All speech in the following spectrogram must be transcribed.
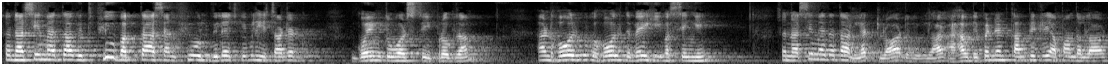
So Narsi Mehta with few bhaktas and few village people, he started going towards the program and whole, whole the way he was singing. So Narsi Mehta thought, let Lord, I have depended completely upon the Lord.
